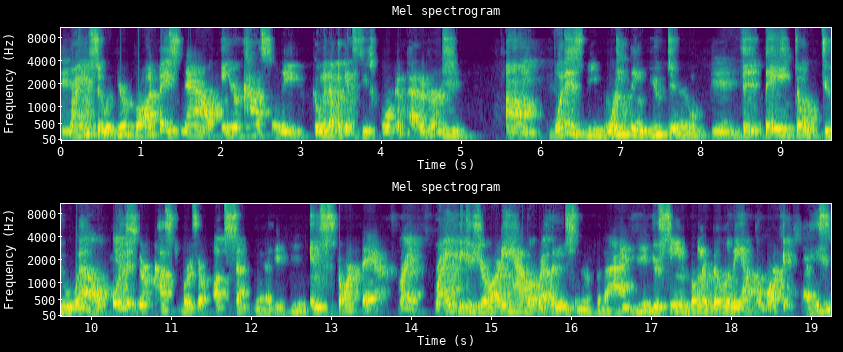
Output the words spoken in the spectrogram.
Mhm. Right. So if you're broad based now and you're constantly going up against these four competitors, Mm. um, what is the one thing you do Mm. that they don't do well or Yes. that their customers are upset with Mhm. and start there, Right. right? Because you already have a revenue center for that. Mhm. You're seeing vulnerability out in the marketplace.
